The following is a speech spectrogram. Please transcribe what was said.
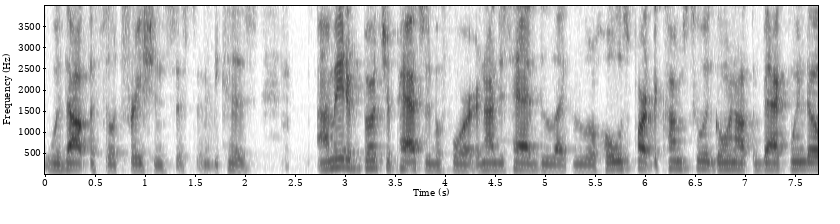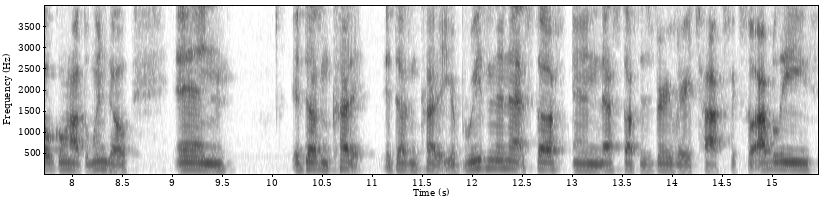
without the filtration system because I made a bunch of patches before and I just had the like the little hose part that comes to it going out the back window, going out the window, and it doesn't cut it. It doesn't cut it. You're breathing in that stuff, and that stuff is very, very toxic. So I believe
